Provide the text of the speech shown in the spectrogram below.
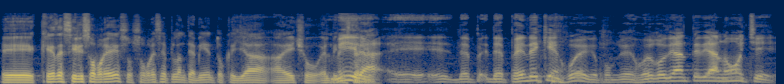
eh, ¿qué decir sobre eso, sobre ese planteamiento que ya ha hecho el Ministerio? Mira, eh, dep- depende de quién juegue, porque el juego de antes de anoche,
